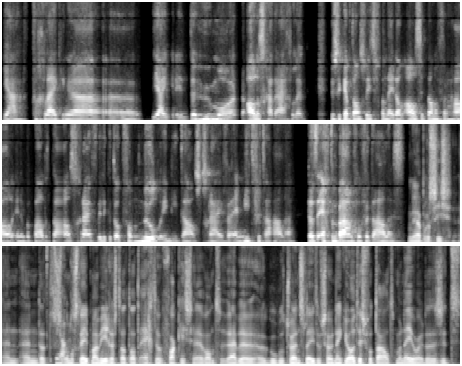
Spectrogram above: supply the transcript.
ja, vergelijkingen, uh, ja, de humor, alles gaat eigenlijk. Dus ik heb dan zoiets van, nee, dan als ik dan een verhaal in een bepaalde taal schrijf, wil ik het ook van nul in die taal schrijven en niet vertalen. Dat is echt een baan voor vertalers. Ja, precies. En, en dat ja. onderstreept maar weer eens dat dat echt een vak is. Hè? Want we hebben Google Translate of zo en denk je, oh, het is vertaald. Maar nee hoor, dat is het,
